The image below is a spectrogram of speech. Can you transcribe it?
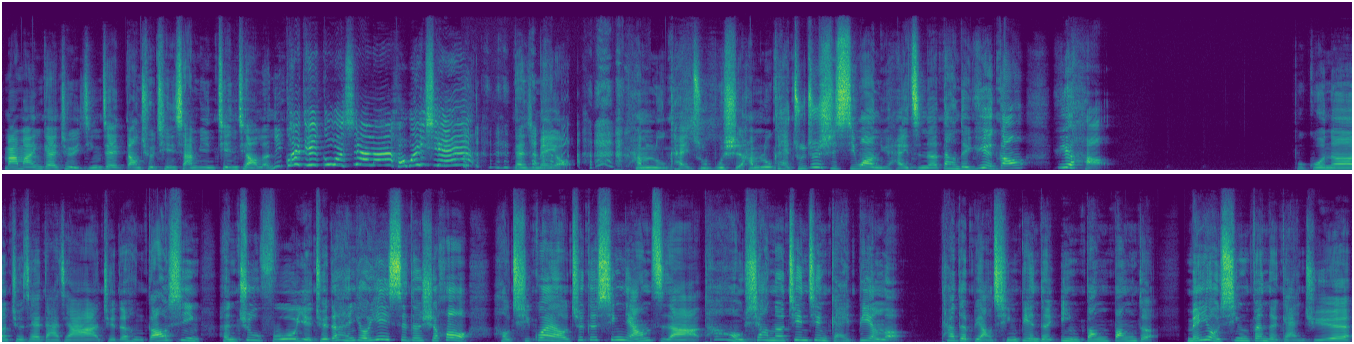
妈妈应该就已经在荡秋千下面尖叫了：“你快点给我下来，好危险！” 但是没有，他们卢凯族不是，他们卢凯族就是希望女孩子呢荡得越高越好。不过呢，就在大家觉得很高兴、很祝福，也觉得很有意思的时候，好奇怪哦，这个新娘子啊，她好像呢渐渐改变了，她的表情变得硬邦邦的，没有兴奋的感觉，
